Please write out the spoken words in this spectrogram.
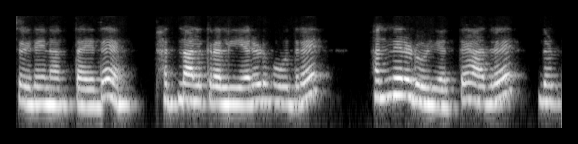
ಸೊ ಇದೇನಾಗ್ತಾ ಇದೆ? ಹದಿನಾಲ್ಕರಲ್ಲಿ ಎರಡು ಹೋದ್ರೆ ಹನ್ನೆರಡು ಉಳಿಯತ್ತೆ. ಆದ್ರೆ ದೊಡ್ಡ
